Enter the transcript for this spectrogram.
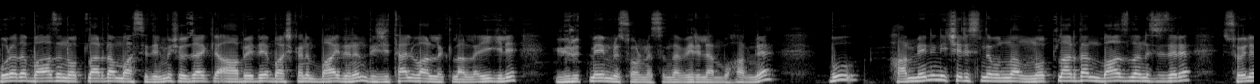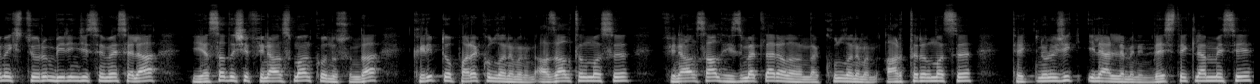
Burada bazı notlardan bahsedilmiş. Özellikle ABD Başkanı Biden'ın dijital varlıklarla ilgili yürütme emri sonrasında verilen bu hamle. Bu hamlenin içerisinde bulunan notlardan bazılarını sizlere söylemek istiyorum. Birincisi mesela yasa dışı finansman konusunda kripto para kullanımının azaltılması, finansal hizmetler alanında kullanımın artırılması, teknolojik ilerlemenin desteklenmesi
